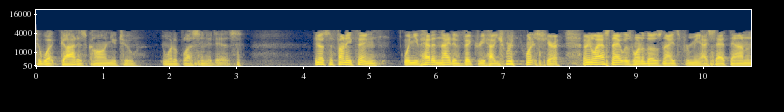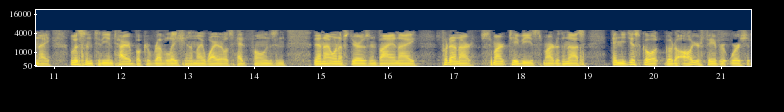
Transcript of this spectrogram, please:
to what God is calling you to, and what a blessing it is. You know, it's a funny thing when you've had a night of victory, how you really want to share it. I mean, last night was one of those nights for me. I sat down and I listened to the entire book of Revelation on my wireless headphones, and then I went upstairs and Vi and I put on our smart TVs, smarter than us, and you just go go to all your favorite worship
